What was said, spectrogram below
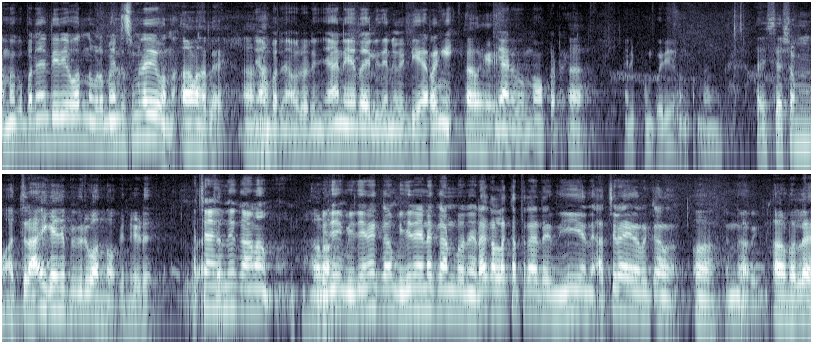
എന്നൊക്കെ പറഞ്ഞാൽ രീതി വന്നു. ഇവിടെ എന്റെ സെമിനാരി വന്നു. ആണല്ലേ? ഞാൻ പറഞ്ഞു അവരോട് ഞാൻ ഏതായാലും ഇതിന് വേണ്ടി ഇറങ്ങി. ഞാനിതൊന്ന് നോക്കട്ടെ. ഞാനിപ്പം പരിചയം ഉം. അതിനുശേഷം അച്ഛനായി കഴിഞ്ഞപ്പോൾ ഇവർ വന്നോ പിന്നീട്? അച്ഛൻ ഒന്ന് കാണാം. വിജയ് വിജയനെ വിജയനെ കാണാൻ പറഞ്ഞു എടാ കള്ളക്കത്തരാട്ടെ നീ അച്ഛനായി ഇറക്കാം എന്ന് പറയും. ആണല്ലേ?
